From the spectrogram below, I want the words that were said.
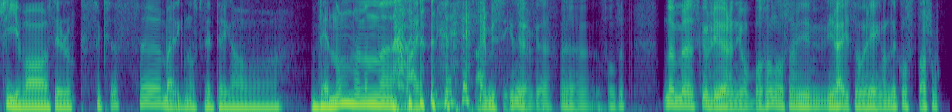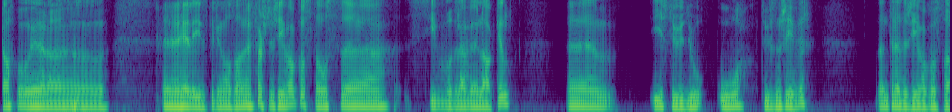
Skiva Xerox Success eh, bærer ikke noe spesielt preg av Venom, men eh, Nei, nei, musikken gjør jo ikke det, sånn sett. De skulle gjøre en jobb og sånn, altså vi, vi reiste over i England, det kosta skjorta å gjøre hele innspillingen. Altså. Den første skiva kosta oss uh, 37 laken uh, i studio og 1000 skiver. Den tredje skiva kosta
